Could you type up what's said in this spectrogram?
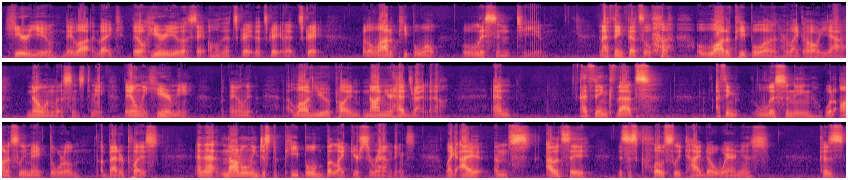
hear you. They lo- like they'll hear you. They'll say, "Oh, that's great. That's great. That's great." But a lot of people won't listen to you. And I think that's a lot. A lot of people are like, "Oh yeah, no one listens to me. They only hear me, but they only." A lot of you are probably nodding your heads right now, and I think that's. I think listening would honestly make the world a better place. And that not only just to people, but like your surroundings. Like I am I would say this is closely tied to awareness cuz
